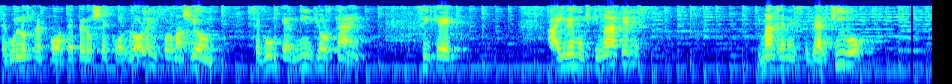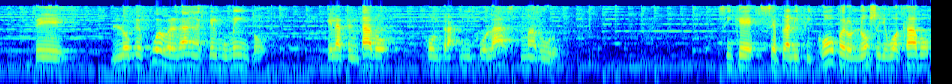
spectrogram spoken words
según los reportes, pero se coló la información según el New York Times. Así que ahí vemos imágenes, imágenes de archivo de lo que fue, ¿verdad?, en aquel momento el atentado contra Nicolás Maduro. Así que se planificó, pero no se llevó a cabo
